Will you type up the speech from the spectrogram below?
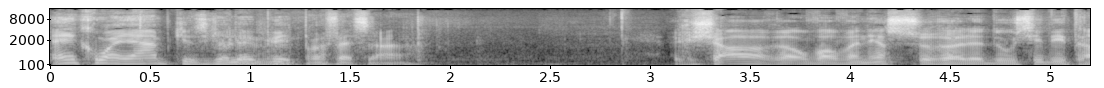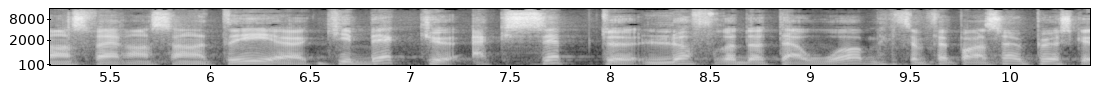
Incroyable que ce gars-là puisse être professeur. Richard, on va revenir sur euh, le dossier des transferts en santé. Euh, Québec accepte l'offre d'Ottawa, mais ça me fait penser un peu à ce que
